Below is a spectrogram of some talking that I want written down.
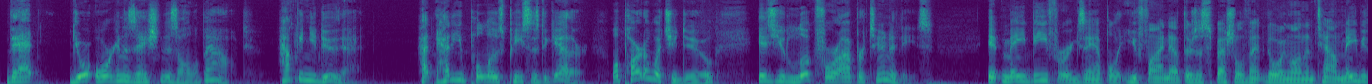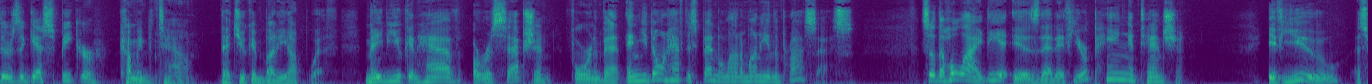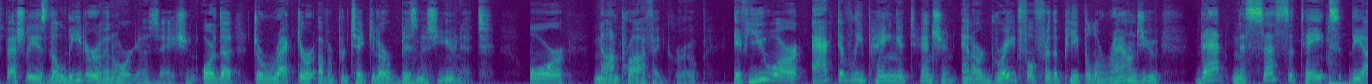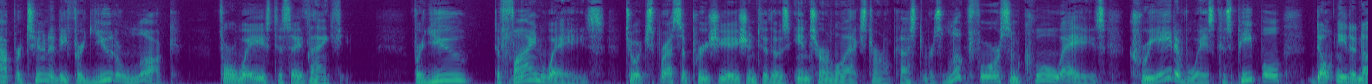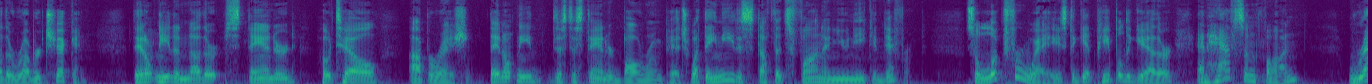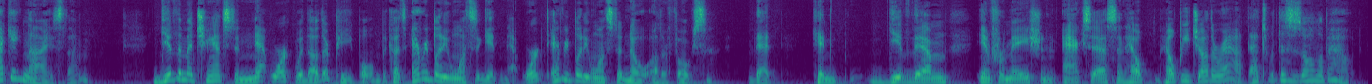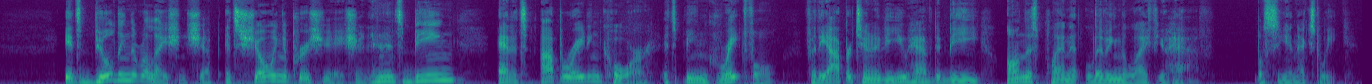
that your organization is all about. How can you do that? How, how do you pull those pieces together? Well, part of what you do is you look for opportunities. It may be, for example, that you find out there's a special event going on in town. Maybe there's a guest speaker coming to town that you can buddy up with. Maybe you can have a reception for an event and you don't have to spend a lot of money in the process. So the whole idea is that if you're paying attention if you, especially as the leader of an organization or the director of a particular business unit or nonprofit group, if you are actively paying attention and are grateful for the people around you, that necessitates the opportunity for you to look for ways to say thank you, for you to find ways to express appreciation to those internal and external customers. Look for some cool ways, creative ways, because people don't need another rubber chicken. They don't need another standard hotel operation. They don't need just a standard ballroom pitch. What they need is stuff that's fun and unique and different. So look for ways to get people together and have some fun, recognize them, give them a chance to network with other people because everybody wants to get networked. Everybody wants to know other folks that can give them information and access and help help each other out. That's what this is all about. It's building the relationship, it's showing appreciation, and it's being at its operating core, it's being grateful for the opportunity you have to be on this planet living the life you have. We'll see you next week.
